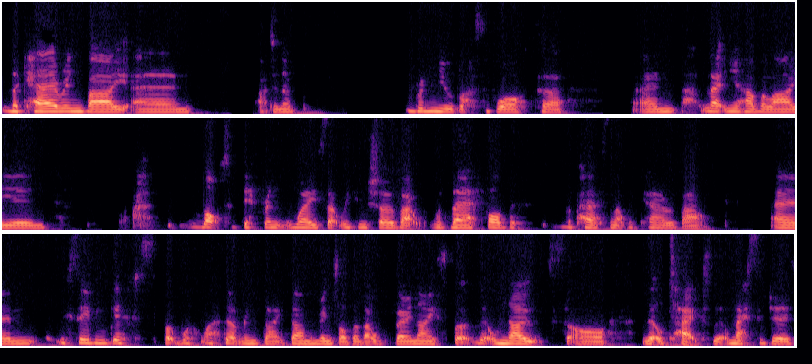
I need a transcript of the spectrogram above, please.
the caring by, um, I don't know, bringing you a glass of water and letting you have a lie in. Lots of different ways that we can show that we're there for the, the person that we care about. Um, receiving gifts, but I don't mean like diamond rings, although that would be very nice, but little notes or little text, little messages,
